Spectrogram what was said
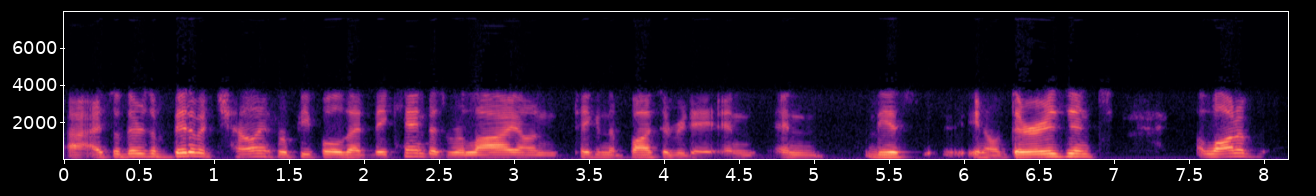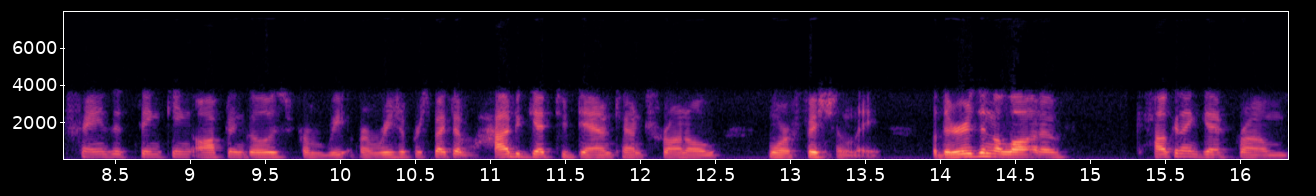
Uh, so there's a bit of a challenge for people that they can't just rely on taking the bus every day. And and this, you know, there isn't a lot of transit thinking often goes from re, from regional perspective how to get to downtown Toronto more efficiently. But there isn't a lot of how can I get from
